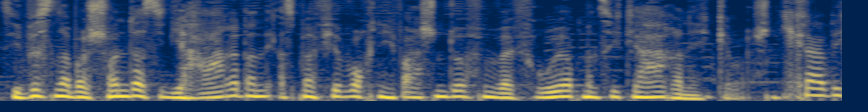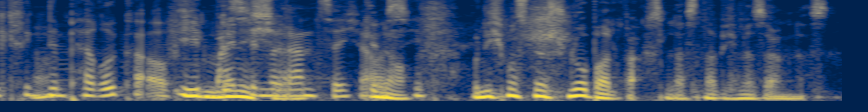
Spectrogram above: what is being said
Sie wissen aber schon, dass sie die Haare dann erstmal vier Wochen nicht waschen dürfen, weil früher hat man sich die Haare nicht gewaschen. ich glaube, ich kriege eine Perücke auf, die Eben ein bisschen ich ja. ranzig genau. aussieht. Und ich muss mir Schnurrbart wachsen lassen, habe ich mir sagen lassen.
